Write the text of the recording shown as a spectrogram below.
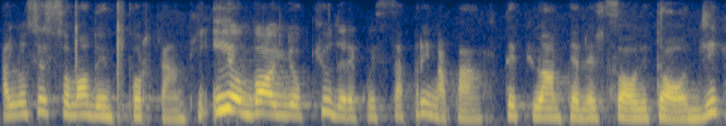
allo stesso modo importanti. Io voglio chiudere questa prima parte, più ampia del solito oggi,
